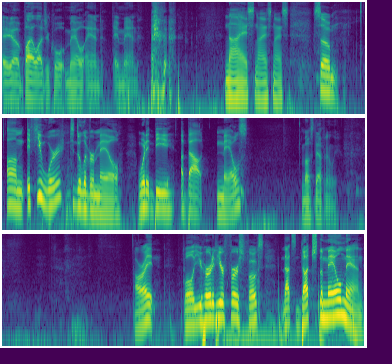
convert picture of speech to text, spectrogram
a uh, biological male and a man. Nice, nice, nice. So, um, if you were to deliver mail, would it be about males? Most definitely. All right. Well, you heard it here first, folks. That's Dutch the mailman.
